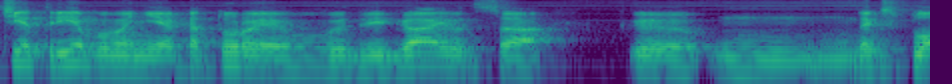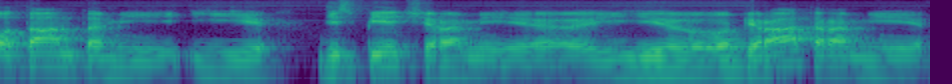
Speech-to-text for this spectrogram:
те требования, которые выдвигаются э, эксплуатантами и диспетчерами э, и операторами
